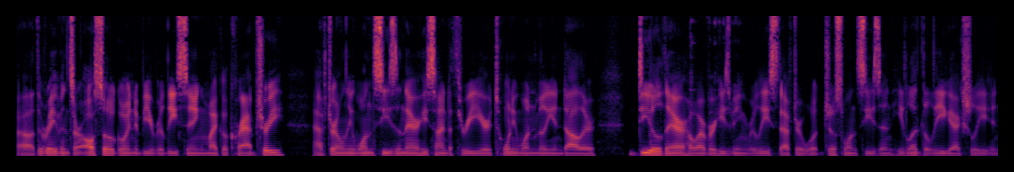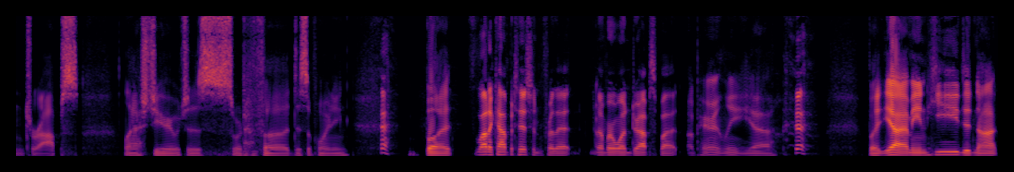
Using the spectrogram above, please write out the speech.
Uh, the Ravens are also going to be releasing Michael Crabtree after only one season there. He signed a three year, $21 million deal there. However, he's being released after what just one season. He led the league actually in drops last year, which is sort of uh, disappointing. but a lot of competition for that number one drop spot. apparently, yeah. but yeah, I mean, he did not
